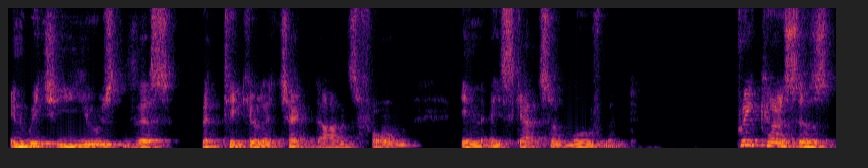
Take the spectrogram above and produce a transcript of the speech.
in which he used this particular Czech dance form in a scherzo movement. Precursors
